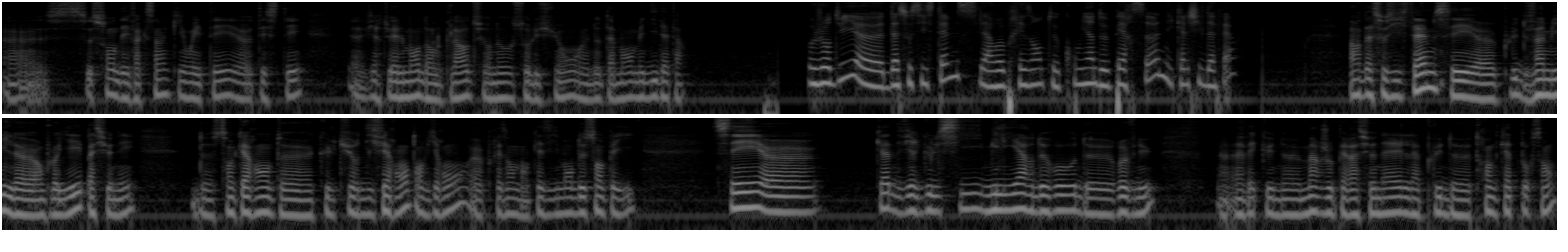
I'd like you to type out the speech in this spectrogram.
Euh, ce sont des vaccins qui ont été euh, testés euh, virtuellement dans le cloud sur nos solutions, notamment Medidata. Aujourd'hui, Dassault Systèmes, ça représente combien de personnes et quel chiffre d'affaires? Alors Dassault Systèmes, c'est plus de 20 000 employés passionnés de 140 cultures différentes environ, présentes dans quasiment 200 pays. C'est 4,6 milliards d'euros de revenus euh, avec une marge opérationnelle à plus de 34%.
